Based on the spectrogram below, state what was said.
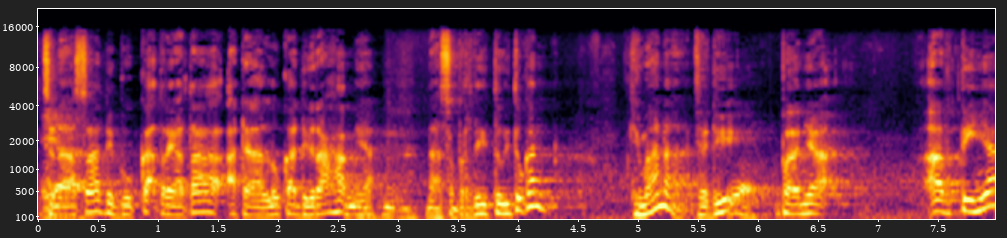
jenazah dibuka ternyata ada luka di rahang ya. Nah, seperti itu itu kan gimana? Jadi Iya. banyak artinya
